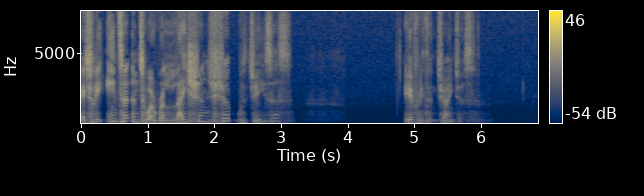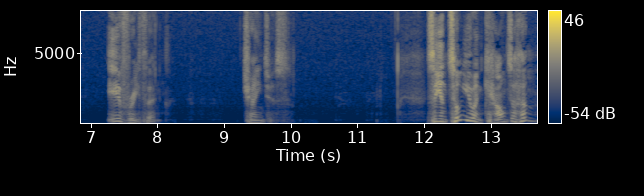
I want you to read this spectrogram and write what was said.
actually enter into a relationship with Jesus, everything changes. Everything changes. See, until you encounter him,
